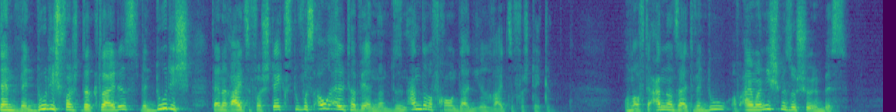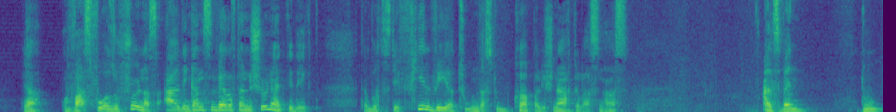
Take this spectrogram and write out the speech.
Denn wenn du dich verkleidest, wenn du dich deine Reize versteckst, du wirst auch älter werden. Dann sind andere Frauen da, die ihre Reize verstecken. Und auf der anderen Seite, wenn du auf einmal nicht mehr so schön bist, ja, und warst vorher so schön, hast all den ganzen Wert auf deine Schönheit gelegt, dann wird es dir viel weher tun, dass du körperlich nachgelassen hast, als wenn du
